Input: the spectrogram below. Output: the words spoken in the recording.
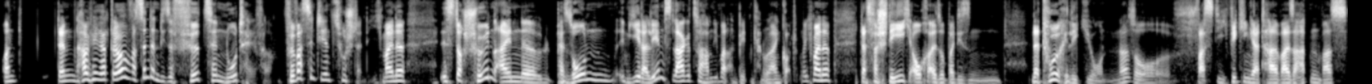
Und dann habe ich mir gedacht, ja, was sind denn diese 14 Nothelfer? Für was sind die denn zuständig? Ich meine, ist doch schön, eine Person in jeder Lebenslage zu haben, die man anbeten kann oder ein Gott. Ich meine, das verstehe ich auch also bei diesen Naturreligionen, ne? so was die Wikinger teilweise hatten, was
